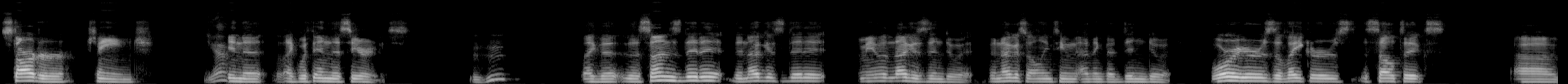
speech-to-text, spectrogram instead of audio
starter change yeah. in the like within the series. Mm-hmm. like the the suns did it the nuggets did it. I mean the nuggets didn't do it. The nuggets the only team i think that didn't do it. Warriors the lakers the celtics uh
